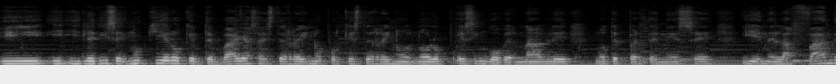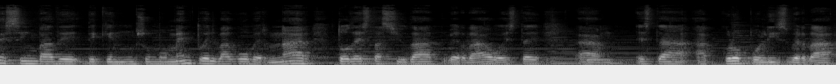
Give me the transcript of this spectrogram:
Y, le dice, no quiero que te vayas a este reino porque este reino no lo, es ingobernable, no te pertenece. Y en el afán de Simba de, de que en su momento él va a gobernar toda esta ciudad, ¿verdad? O este, esta acrópolis, ¿verdad?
